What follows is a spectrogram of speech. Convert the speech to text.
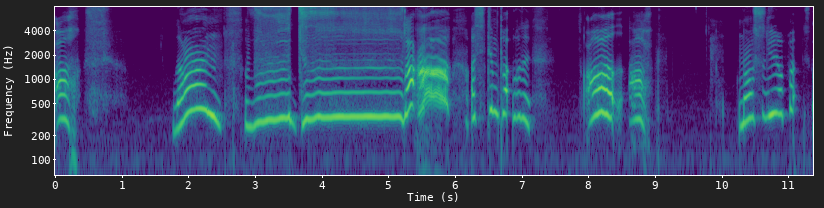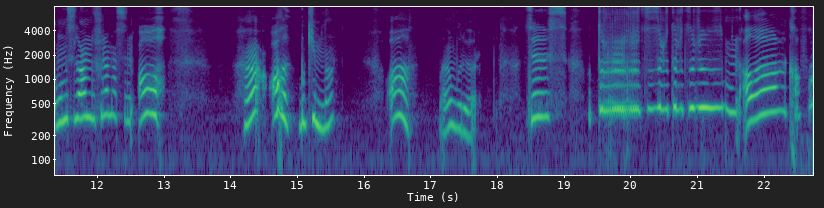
Ah. Lan. Vıdı. Ah. Asitim patladı. Ah. Ah. Nasıl yap? Onu silahını düşüremezsin. Ah. Ha? Ah. Bu kim lan? Ah. Bana vuruyor. Ses. Aa kafam.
